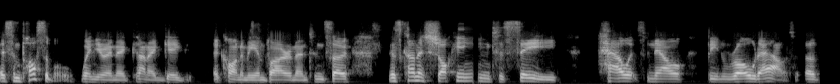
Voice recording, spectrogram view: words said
it's impossible when you're in a kind of gig economy environment. And so it's kind of shocking to see how it's now been rolled out of,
